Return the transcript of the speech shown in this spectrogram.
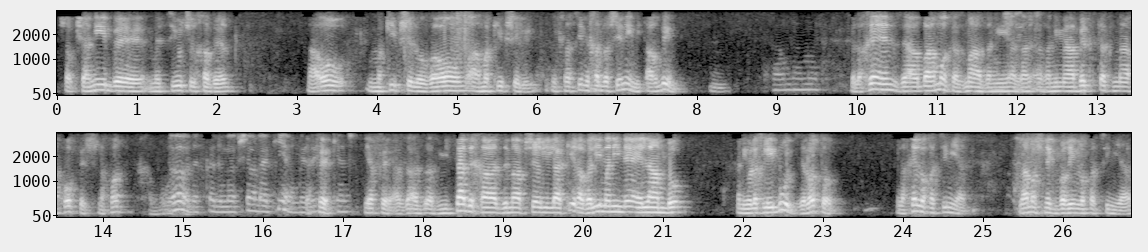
עכשיו, כשאני במציאות של חבר, האור מקיף שלו והאור המקיף שלי נכנסים אחד בשני, מתערבים. ולכן זה ארבע אמות, אז מה, אז אני, אז, אז אני מאבד קצת מהחופש, נכון? לא, דווקא זה מאפשר להכיר. וזה יפה, כן. יפה. אז, אז, אז מצד אחד זה מאפשר לי להכיר, אבל אם אני נעלם בו, אני הולך לאיבוד, זה לא טוב. ולכן לוחצים יד. למה שני גברים לוחצים יד?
